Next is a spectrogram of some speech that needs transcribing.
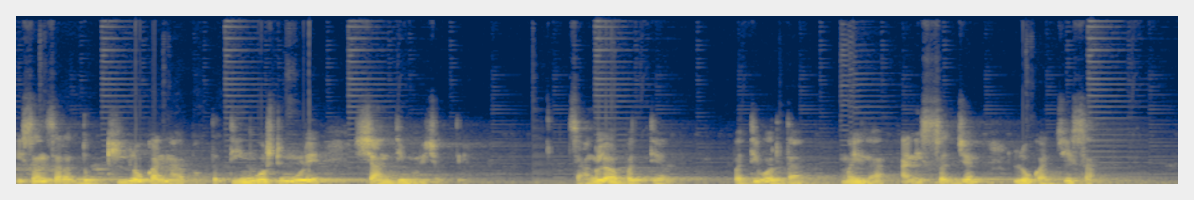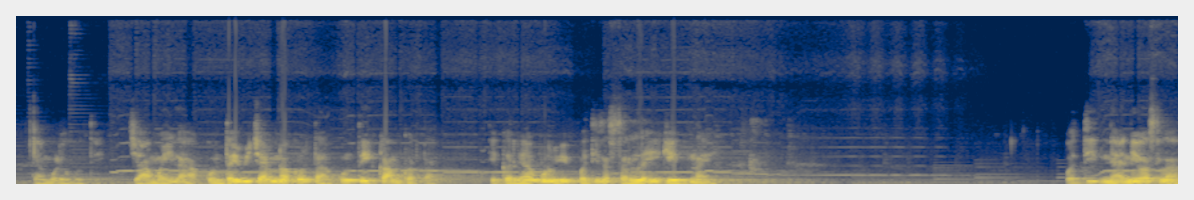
की संसारात दुःखी लोकांना फक्त तीन गोष्टीमुळे शांती मिळू शकते. चांगलं अपत्य पतिव्रता महिला आणि सज्जन लोकांची साथ. त्यामुळे होते. ज्या महिला कोणताही विचार न करता कोणतंही काम करतात ते करण्यापूर्वी पतीचा सल्लाही घेत नाही. पती ज्ञानी असला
